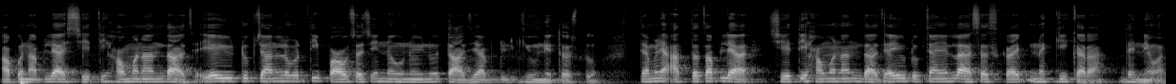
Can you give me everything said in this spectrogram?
आपण आपल्या शेती हवामान अंदाज या यूट्यूब चॅनलवरती पावसाचे नवनवीन व ताजे अपडेट घेऊन येत असतो. त्यामुळे आत्ताच आपल्या शेती हवामान अंदाज या यूट्यूब चॅनलला सबस्क्राईब नक्की करा. धन्यवाद.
